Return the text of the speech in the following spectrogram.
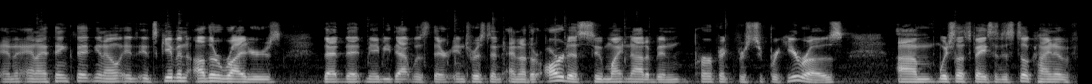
and and I think that you know it, it's given other writers that that maybe that was their interest, and, and other artists who might not have been perfect for superheroes. Um, which, let's face it, is still kind of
